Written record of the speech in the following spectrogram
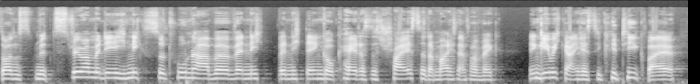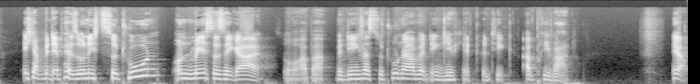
sonst mit Streamern, mit denen ich nichts zu tun habe, wenn ich, wenn ich denke, okay, das ist scheiße, dann mache ich es einfach weg. Den gebe ich gar nicht als die Kritik, weil ich habe mit der Person nichts zu tun und mir ist das egal. So, aber mit denen ich was zu tun habe, den gebe ich halt Kritik. Aber privat. Ja,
